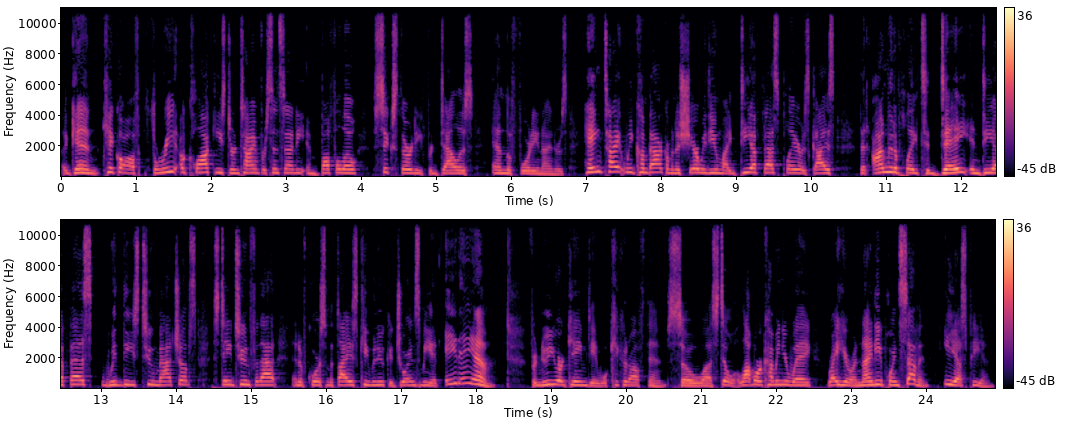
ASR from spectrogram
Again, kickoff three o'clock Eastern time for Cincinnati and Buffalo, six thirty for Dallas and the 49ers. Hang tight. We come back. I'm going to share with you my DFS players, guys, that I'm going to play today in DFS with these two matchups. Stay tuned for that. And of course, Mathias Kiwanuka joins me at 8 a.m for New York Game Day. We'll kick it off then. So, uh, still a lot more coming your way right here on 98.7 ESPN.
